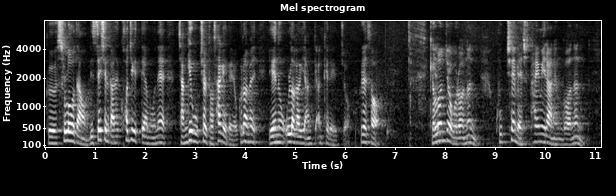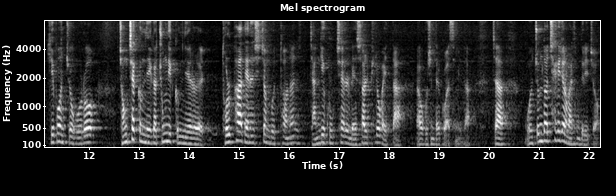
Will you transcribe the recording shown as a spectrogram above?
그 슬로우다운, 리세션 가능성이 커지기 때문에 장기 국채를 더 사게 돼요. 그러면 얘는 올라가지 않, 않게 되겠죠. 그래서 결론적으로는 국채 매수 타임이라는 거는 기본적으로 정책 금리가 중립 금리를 돌파되는 시점부터는 장기 국채를 매수할 필요가 있다라고 보시면 될 것 같습니다. 자, 좀 더 체계적으로 말씀드리죠.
